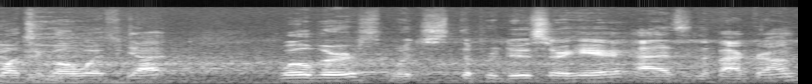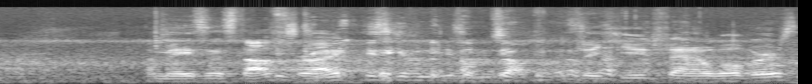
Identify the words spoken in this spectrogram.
what to go with yet. Wilbers, which the producer here has in the background. Amazing stuff, He's right? giving- he's giving the a thumbs big- up. He's a huge fan of Wilbers.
